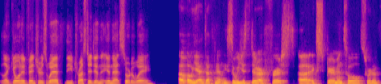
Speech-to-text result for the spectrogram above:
like go on adventures with? Do you trust it in in that sort of way? Oh yeah, definitely. So we just did our first uh, experimental sort of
